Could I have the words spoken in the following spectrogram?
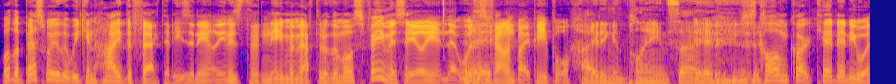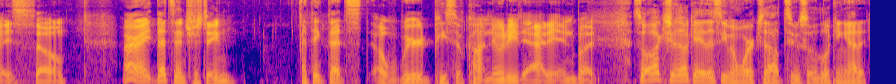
Well, the best way that we can hide the fact that he's an alien is to name him after the most famous alien that was Hey. found by people. Hiding in plain sight. just call him Clark Kent anyways. So, all right, that's interesting. I think that's a weird piece of continuity to add in, but So actually, okay, this even works out too. So looking at it,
